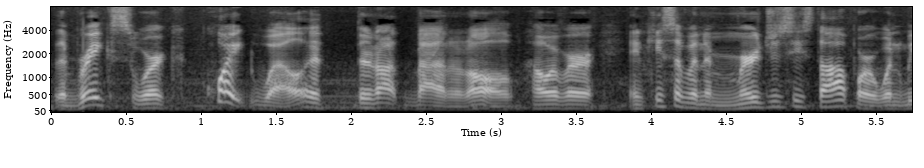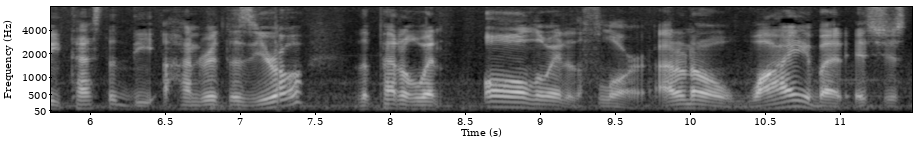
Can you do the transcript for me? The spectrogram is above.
The brakes work quite well, it, they're not bad at all. However, in case of an emergency stop or when we tested the 100 to 0, the pedal went all the way to the floor. I don't know why, but it's just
